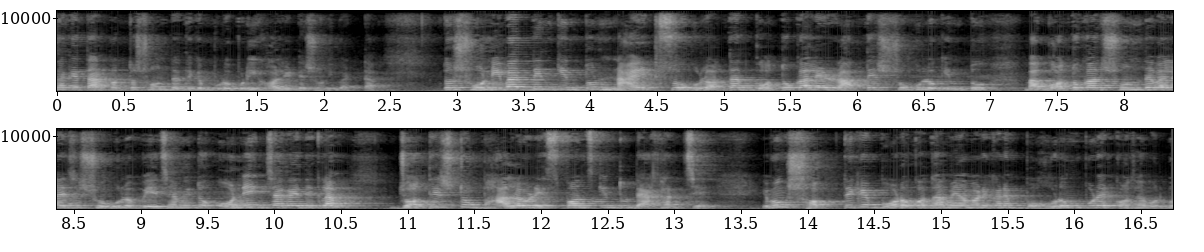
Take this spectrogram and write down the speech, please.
থাকে, তারপর তো সন্ধ্যা থেকে পুরোপুরি হলিডে শনিবারটা। তো শনিবার দিন কিন্তু নাইট শোগুলো অর্থাৎ গতকালের রাতের শোগুলো কিন্তু, বা গতকাল সন্ধেবেলায় যে শোগুলো পেয়েছে, আমি তো অনেক জায়গায় দেখলাম যথেষ্ট ভালো রেসপন্স কিন্তু দেখাচ্ছে। এবং সব থেকে বড় কথা, আমি আমার এখানে বহরমপুরের কথা বলব।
